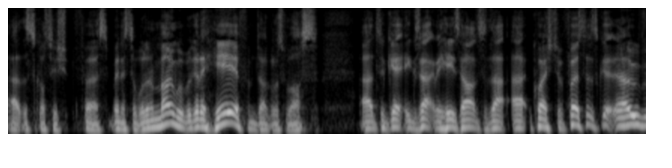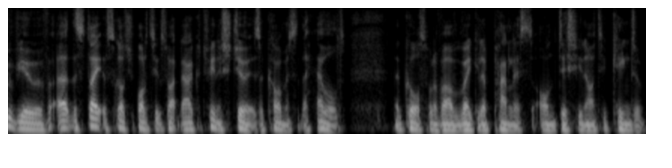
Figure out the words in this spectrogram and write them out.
uh, the Scottish First Minister. Well, in a moment, we're going to hear from Douglas Ross uh, to get exactly his answer to that uh, question. First, let's get an overview of uh, the state of Scottish politics right now. Catriona Stewart is a columnist at the Herald, and of course, one of our regular panellists on Disunited Kingdom,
